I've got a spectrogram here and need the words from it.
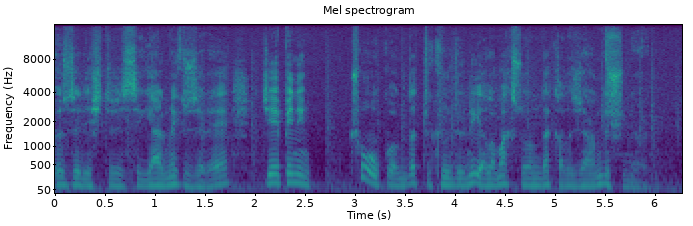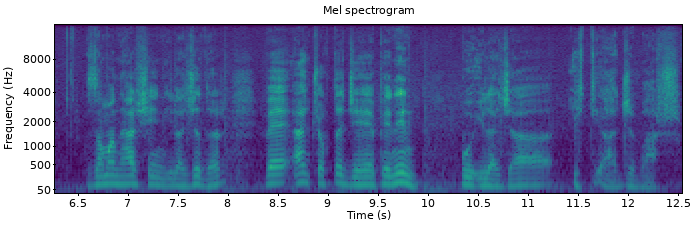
öz eleştirisi gelmek üzere CHP'nin çoğu konuda tükürdüğünü yalamak zorunda kalacağını düşünüyorum. Zaman her şeyin ilacıdır ve en çok da CHP'nin bu ilaca ihtiyacı var.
